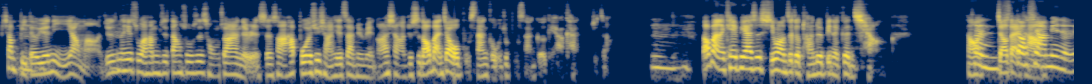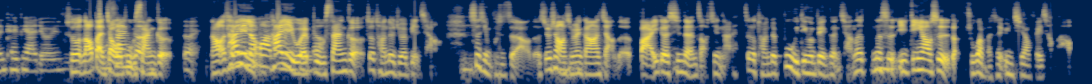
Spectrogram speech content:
像彼得原理一样嘛，嗯、就是那些主管他们就当初是从专案的人身上，他不会去想一些战略面的，他想的就是老板叫我补三个，我就补三个给他看，就这样。嗯，老板的 KPI 是希望这个团队变得更强，然后交代他下面的人 KPI 就会说，老板叫我补三个，对，然后他以他以为补三个，这团队就会变强，事情不是这样的。就像我前面刚刚讲的，把一个新的人找进来，这个团队不一定会变更强，那那是一定要是主管本身运气要非常的好。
